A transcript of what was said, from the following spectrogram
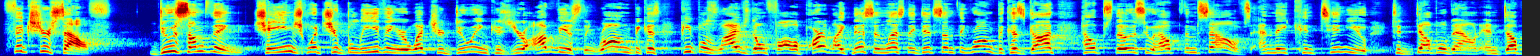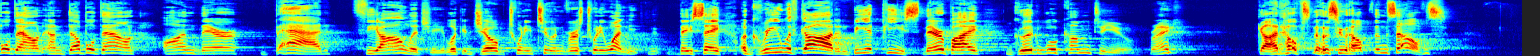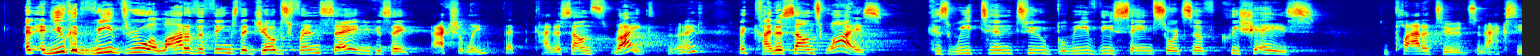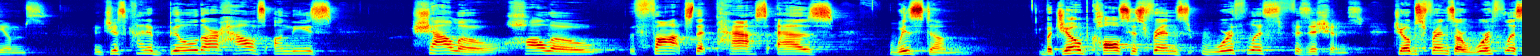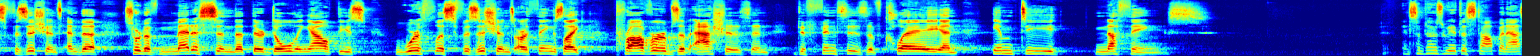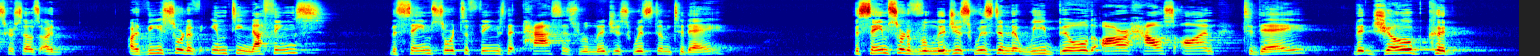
Fix yourself. Do something. Change what you're believing or what you're doing because you're obviously wrong because people's lives don't fall apart like this unless they did something wrong because God helps those who help themselves. And they continue to double down and double down and double down on their bad theology. Look at Job 22 and verse 21. They say, agree with God and be at peace. Thereby good will come to you, right? God helps those who help themselves. And, and you could read through a lot of the things that Job's friends say, and you could say, actually, that kind of sounds right, right? That kind of sounds wise, because we tend to believe these same sorts of cliches and platitudes and axioms, and just kind of build our house on these shallow, hollow thoughts that pass as wisdom. But Job calls his friends worthless physicians. Job's friends are worthless physicians, and the sort of medicine that they're doling out, these worthless physicians, are things like proverbs of ashes and defenses of clay and empty nothings. And sometimes we have to stop and ask ourselves are, are these sort of empty nothings the same sorts of things that pass as religious wisdom today? The same sort of religious wisdom that we build our house on today? That Job could,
